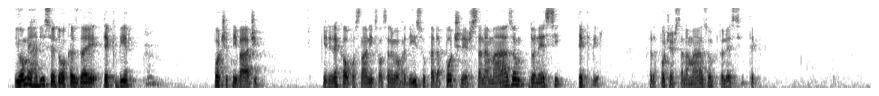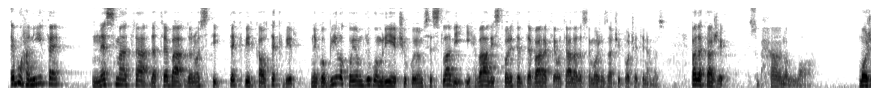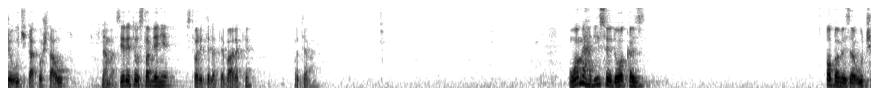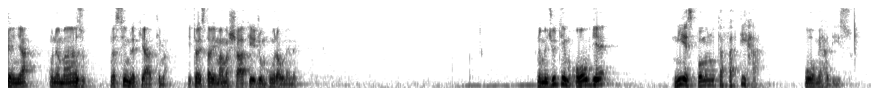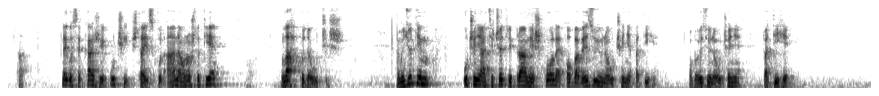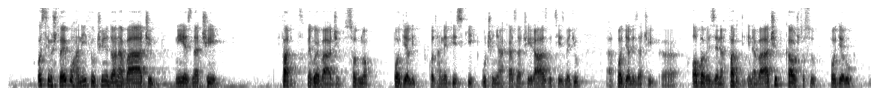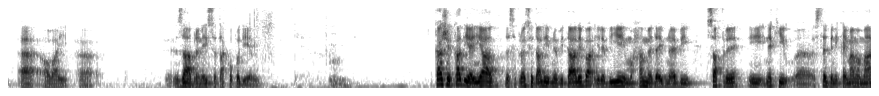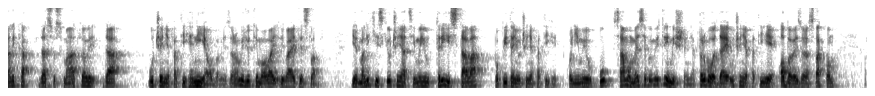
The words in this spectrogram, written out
I ome hadisu je dokaz da je tekbir početni vađib. Jer je rekao poslanik sa osaname u hadisu, kada počneš sa namazom, donesi tekbir. Kada počneš sa namazom, donesi tekbir. Ebu Hanife ne smatra da treba donositi tekbir kao tekbir, nego bilo kojom drugom riječju kojom se slavi i hvali stvoritelj te barake od tala da se može znači početi namaz. Pa da kaže, subhanallah, može ući tako šta u namaz. Jer je to slavljenje stvoritelja te barake od tala. U ome hadisu je dokaz obaveza učenja u namazu na svim rekiatima. I to je stavi mama Šafije i Džumhura u Leme. No međutim, ovdje nije spomenuta Fatiha u ovome hadisu. Ha. Nego se kaže, uči šta iz Kur'ana, ono što ti je lahko da učiš. No međutim, učenjaci četiri pravne škole obavezuju na učenje Fatihe. Obavezuju na učenje Fatihe. Osim što je Ebu Hanife učinio da ona vađib, nije znači fard, nego je vađib. Sodno podjeli kod hanefijskih učenjaka, znači razlici između podjeli, znači obaveze na fard i na vađib, kao što su podjelu ovaj zabrane isto tako podijelili. Kaže Kadija i Jad da se prenosio Dali ibn Abi Taliba i Rebije i Muhammeda ibn Abi Safre i neki uh, sledbenika imama Malika da su smatrali da učenje Fatihe nije obavezano. Međutim, ovaj rivajet je slab. Jer malikijski učenjaci imaju tri stava po pitanju učenja Fatihe. Koji imaju u samom mesebu imaju tri mišljenja. Prvo, da je učenje Fatihe obavezno na svakom uh,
